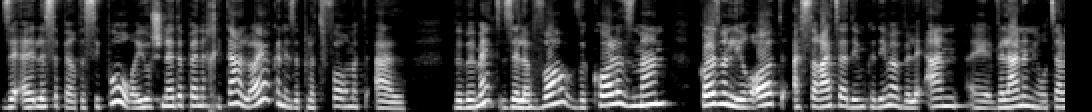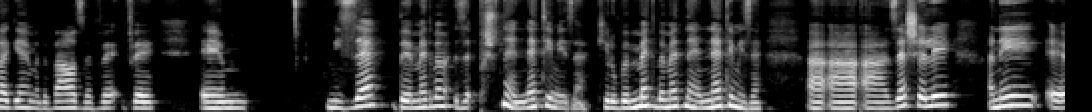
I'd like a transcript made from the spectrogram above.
זה לספר את הסיפור, היו שני דפי נחיתה, לא היה כאן איזה פלטפורמת על. ובאמת זה לבוא וכל הזמן, כל הזמן לראות עשרה צעדים קדימה ולאן, אה, ולאן אני רוצה להגיע עם הדבר הזה. ומזה אמ, באמת, באמת, זה פשוט נהניתי מזה, כאילו באמת באמת נהניתי מזה. זה שלי, אני, אה,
